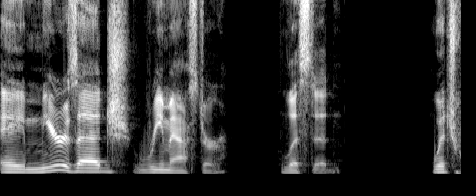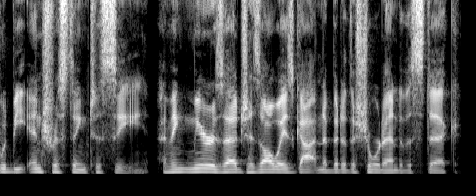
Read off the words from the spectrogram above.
a Mirror's Edge remaster listed, which would be interesting to see. I think Mirror's Edge has always gotten a bit of the short end of the stick.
